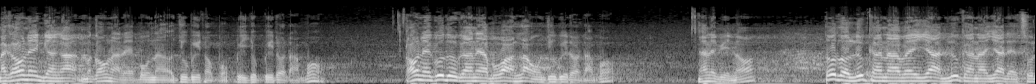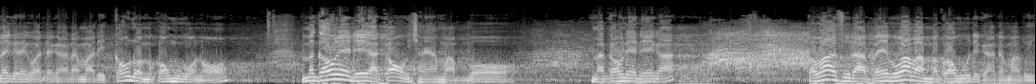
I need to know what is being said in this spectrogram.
မကောင်းတဲ့ကံကမကောင်းတာတဲ့ပုံစံကိုအကျိုးပေးတော့ပေါ့ပေးကျိုးပေးတော့တာပေါ့ကောင်းတဲ့ကုသိုလ်ကံနဲ့ဘဝလှအောင်ကျိုးပေးတော့တာပေါ့ နားလည်ပြီနော်သို့တော့လူခန္ဓာပဲရလူခန္ဓာရတယ်ဆိုလိုက်ကြတဲ့ကွာတရားဓမ္မတွေကောင်းတော့မကောင်းဘူးပေါ့နော်မကောင်းတဲ့တဲကကောင်းအောင်ခြာရမှာပေါ့မကောင်းတဲ့တဲကဘဝဆိုတာဘယ်ဘဝမှမကောင်းဘူးတရားဓမ္မတွေ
